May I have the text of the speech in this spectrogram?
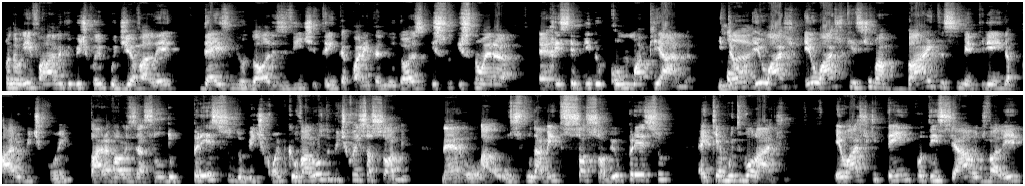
quando alguém falava que o Bitcoin podia valer 10 mil dólares, 20, 30, 40 mil dólares, isso, isso não era é, recebido como uma piada. Então, claro. eu, acho, eu acho que existe uma baita simetria ainda para o Bitcoin, para a valorização do preço do Bitcoin, porque o valor do Bitcoin só sobe, né? O, a, os fundamentos só sobem. O preço é que é muito volátil. Eu acho que tem potencial de valer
